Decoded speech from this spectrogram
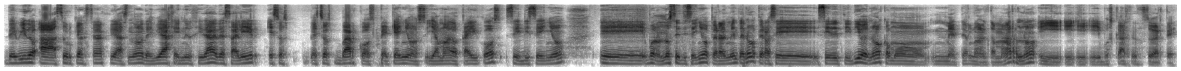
debido a circunstancias ¿no? de viaje y necesidad de salir, esos, esos barcos pequeños llamados caicos se diseñó, eh, bueno, no se diseñó, pero realmente no, pero se, se decidió, ¿no? Como meterlo en alta mar, ¿no? Y, y, y buscar suerte.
